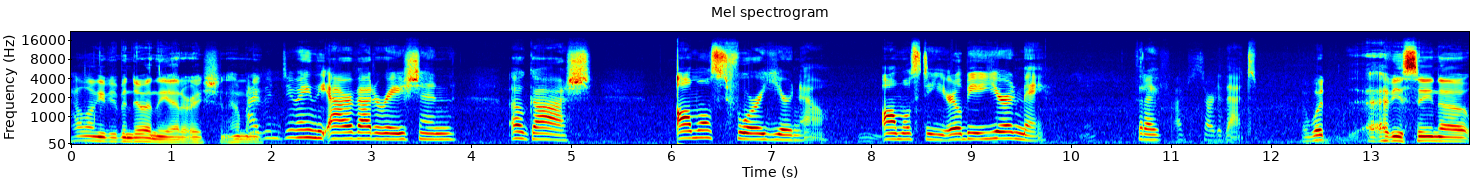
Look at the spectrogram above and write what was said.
How long have you been doing the adoration? How many? I've been doing the Hour of Adoration. Oh gosh, almost for a year now. Almost a year. It'll be a year in May that I've, I've started that. What have you seen? Uh,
